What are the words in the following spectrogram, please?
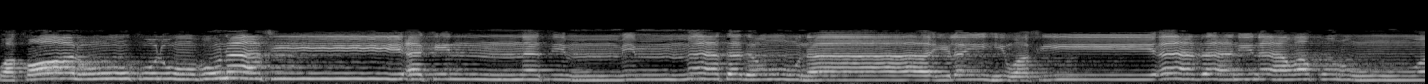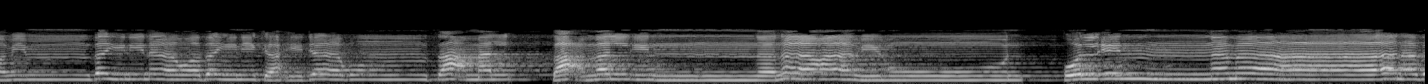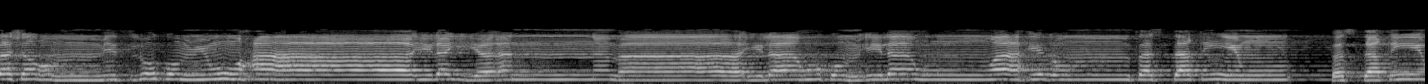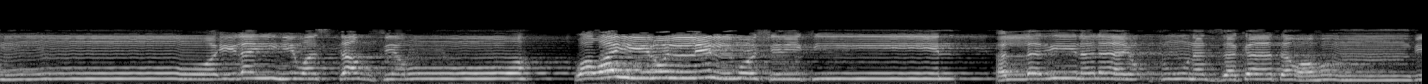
وقالوا قلوبنا في أكنة مما تدعونا إليه وفي آذاننا وقر ومن بيننا وبينك حجاب فاعمل فاعمل إننا عاملون. قل إنما بشر مثلكم يوحى إلي أنما إلهكم إله واحد فاستقيموا فاستقيموا إليه واستغفروه وويل للمشركين الذين لا يؤتون الزكاة وهم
